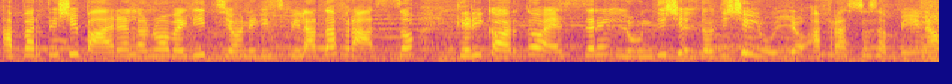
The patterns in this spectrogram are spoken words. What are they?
a partecipare alla nuova edizione di Sfilata Frasso che ricordo essere l'11 e il 12 luglio a Frasso Sabino.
